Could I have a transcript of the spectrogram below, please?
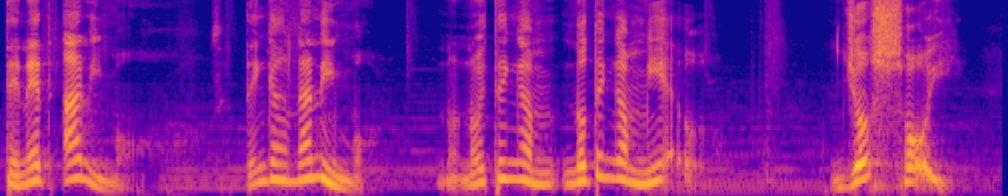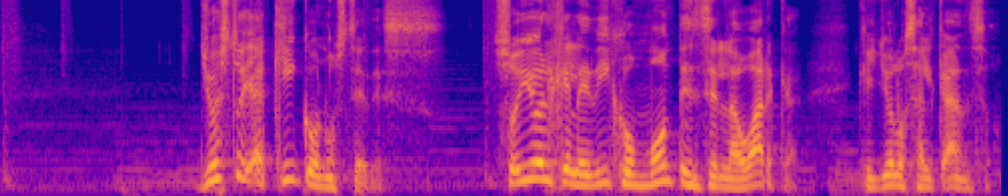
tened ánimo, tengan ánimo, no, no, tengan, no tengan miedo. Yo soy. Yo estoy aquí con ustedes. Soy yo el que le dijo, montense en la barca, que yo los alcanzo.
